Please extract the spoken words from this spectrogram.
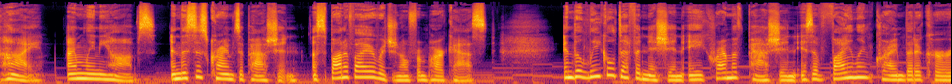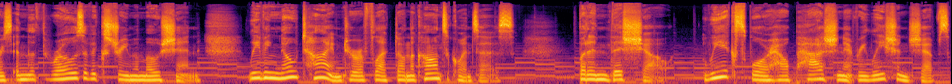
Hi, I'm Lainey Hobbs, and this is Crimes of Passion, a Spotify original from Parcast. In the legal definition, a crime of passion is a violent crime that occurs in the throes of extreme emotion, leaving no time to reflect on the consequences. But in this show, we explore how passionate relationships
